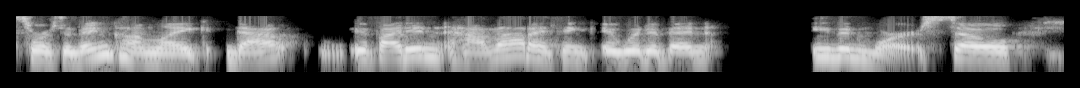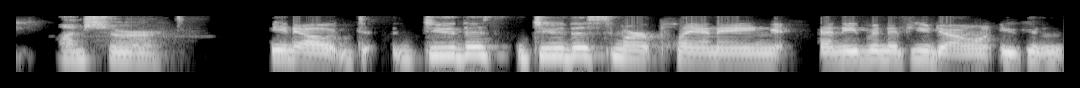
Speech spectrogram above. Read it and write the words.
source of income like that if i didn't have that i think it would have been even worse so i'm sure you know do this do the smart planning and even if you don't you can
